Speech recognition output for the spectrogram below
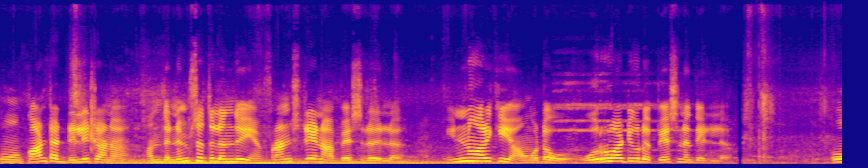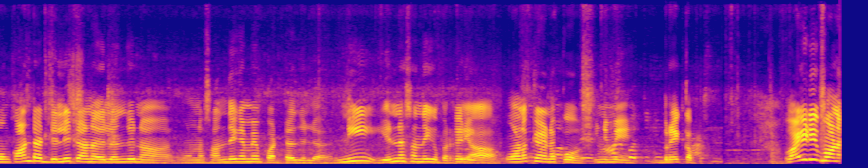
உன் கான்டாக்ட் டெலீட் ஆன அந்த நிமிஷத்துலேருந்து என் ஃப்ரெண்ட்ஸ்டே நான் பேசுகிறது இல்லை. இன்னும் வரைக்கும் அவங்ககிட்ட ஒரு வாட்டி கூட பேசினதே இல்லை. உன் கான்டாக்ட் டெலீட் ஆனதுலேருந்து நான் உன்னை சந்தேகமே பட்டதில்லை நீ என்ன சந்தேகப்படுறியா உனக்கும் எனக்கும் இனிமே பிரேக்கப் வைடி போன?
